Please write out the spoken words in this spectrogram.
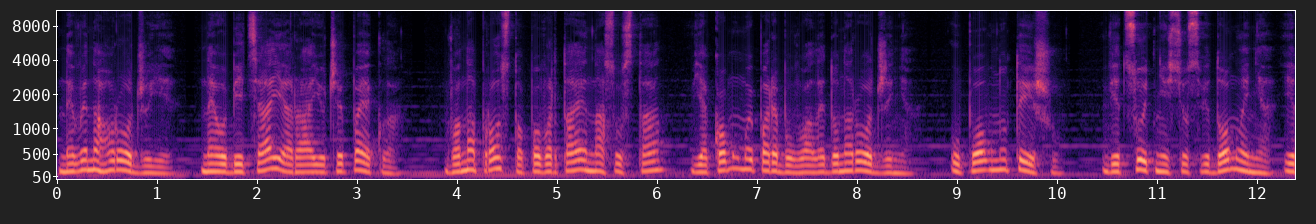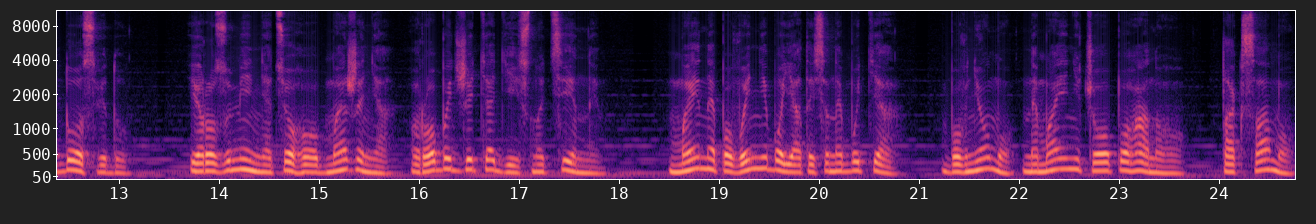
не винагороджує, не обіцяє раю чи пекла. Вона просто повертає нас у стан, в якому ми перебували до народження, у повну тишу, відсутність усвідомлення і досвіду. І розуміння цього обмеження робить життя дійсно цінним. Ми не повинні боятися небуття, бо в ньому немає нічого поганого, так само,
